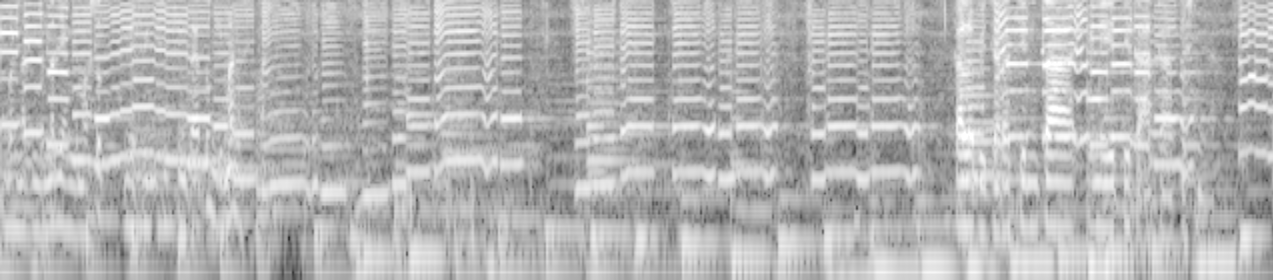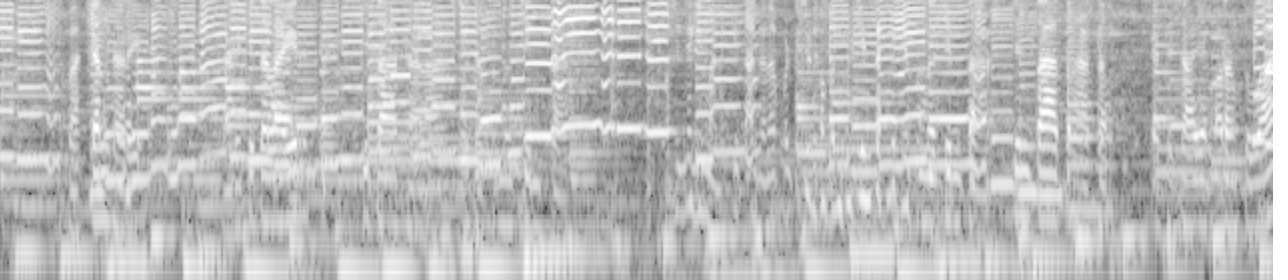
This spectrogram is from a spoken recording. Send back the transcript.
benar-benar yang dimaksud definisi cinta itu gimana sih mas? Kalau bicara cinta ini tidak ada habisnya. Bahkan dari dari kita lahir kita adalah sudah penuh cinta, Maksudnya gimana? Kita adalah sudah penuh cinta penuh cinta, cinta terhadap kasih sayang orang tua.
